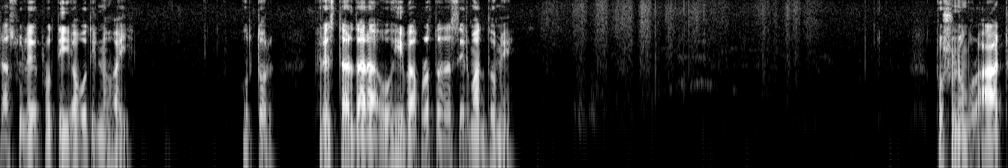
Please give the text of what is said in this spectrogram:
রাসুলের প্রতি অবতীর্ণ হয়? উত্তর ফেরেস্তার দ্বারা ওহি বা প্রত্যাদাসের মাধ্যমে। প্রশ্ন নম্বর আট,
